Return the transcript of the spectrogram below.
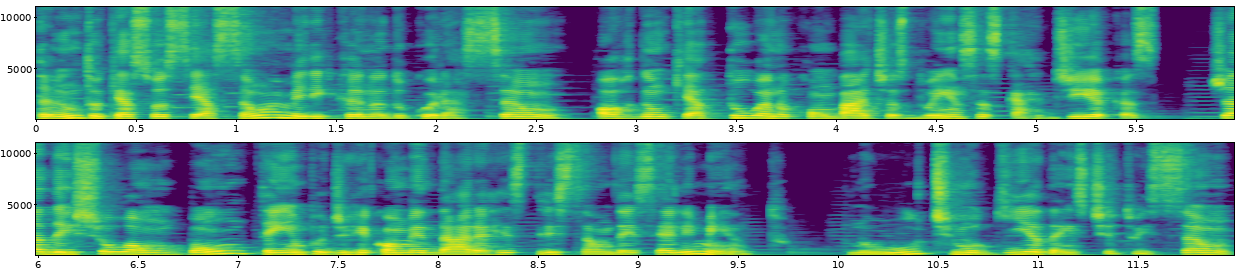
Tanto que a Associação Americana do Coração, órgão que atua no combate às doenças cardíacas, já deixou há um bom tempo de recomendar a restrição desse alimento. No último guia da instituição,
